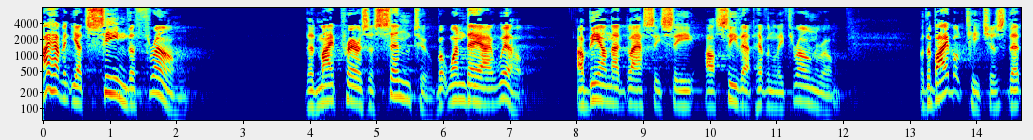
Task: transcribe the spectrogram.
I haven't yet seen the throne that my prayers ascend to, but one day I will. I'll be on that glassy sea. I'll see that heavenly throne room. But the Bible teaches that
